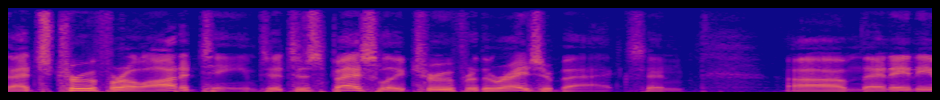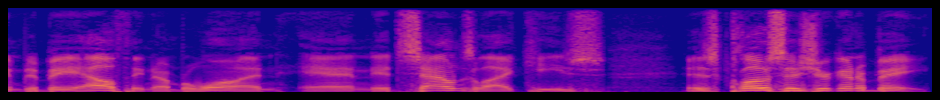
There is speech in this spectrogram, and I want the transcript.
That's true for a lot of teams. It's especially true for the Razorbacks, and um, they need him to be healthy, number one. And it sounds like he's as close as you're going to be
